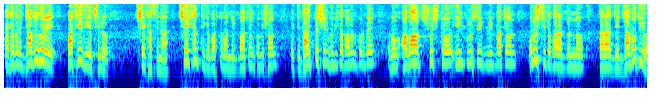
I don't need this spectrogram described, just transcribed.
একেবারে জাদুঘরে পাঠিয়ে দিয়েছিল শেখ হাসিনা। সেইখান থেকে বর্তমান নির্বাচন কমিশন একটি দায়িত্বশীল ভূমিকা পালন করবে এবং অবাধ, সুষ্ঠু ইনক্লুসিভ নির্বাচন অনুষ্ঠিত করার জন্য তারা যে যাবতীয়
